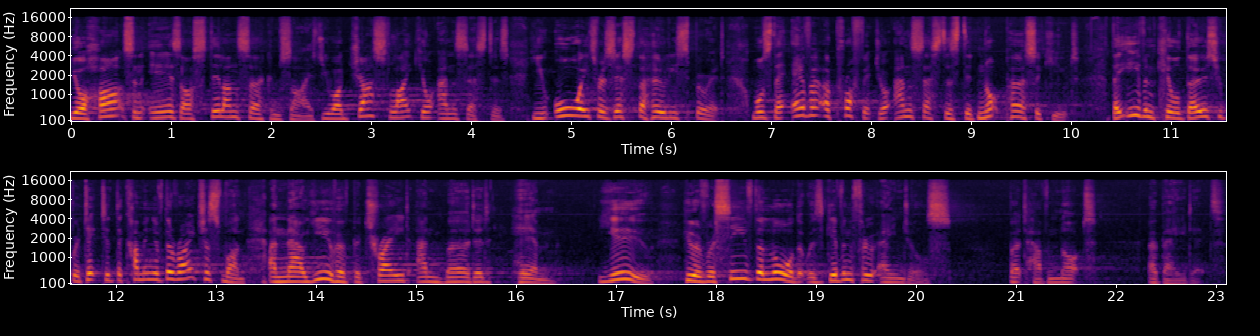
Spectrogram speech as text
your hearts and ears are still uncircumcised. You are just like your ancestors. You always resist the Holy Spirit. Was there ever a prophet your ancestors did not persecute? They even killed those who predicted the coming of the righteous one, and now you have betrayed and murdered him. You who have received the law that was given through angels, but have not obeyed it.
